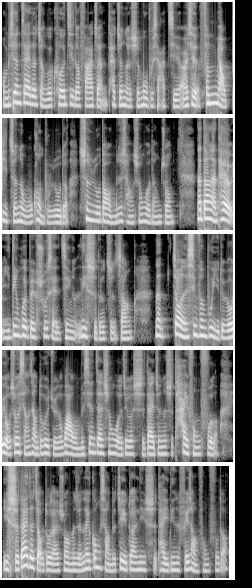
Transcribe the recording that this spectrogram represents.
我们现在的整个科技的发展，它真的是目不暇接，而且分秒必争的无孔不入的渗入到我们日常生活当中。那当然，它有一定会被书写进历史的纸张，那叫人兴奋不已，对不对？我有时候想想都会觉得，哇，我们现在生活的这个时代真的是太丰富了。以时代的角度来说，我们人类共享的这一段历史，它一定是非常丰富的。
